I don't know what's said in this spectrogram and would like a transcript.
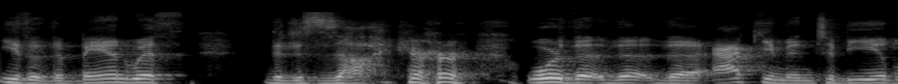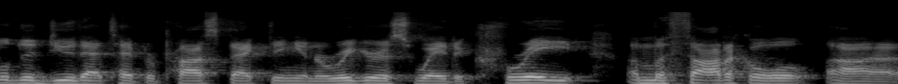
either the bandwidth, the desire or the, the the acumen to be able to do that type of prospecting in a rigorous way to create a methodical uh,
